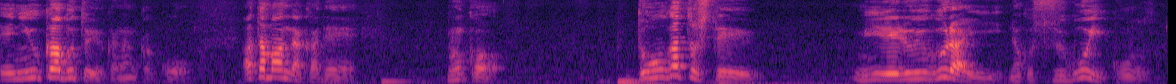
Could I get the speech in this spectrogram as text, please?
絵に浮かぶというかなんかこう頭の中でなんか動画として見れるぐらいなんかすごいこう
